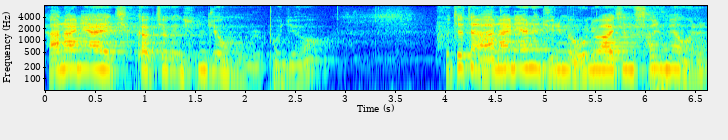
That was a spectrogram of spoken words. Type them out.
아나니아의 즉각적인 순종을 보죠. 어쨌든 아나니아는 주님의 온유하신 설명을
